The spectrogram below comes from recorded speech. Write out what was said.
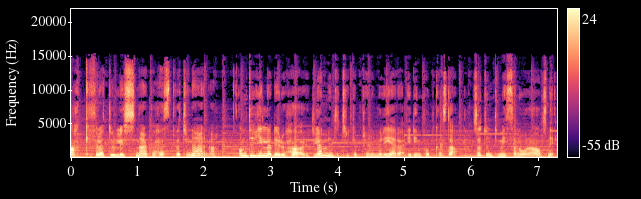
Tack för att du lyssnar på Hästveterinärerna. Om du gillar det du hör, glöm inte att trycka prenumerera i din podcastapp så att du inte missar några avsnitt.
